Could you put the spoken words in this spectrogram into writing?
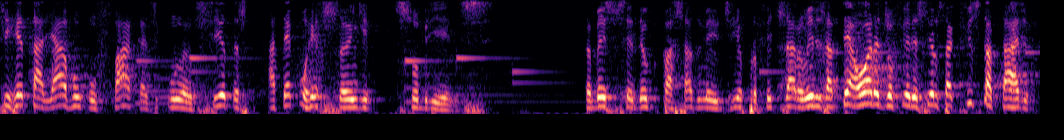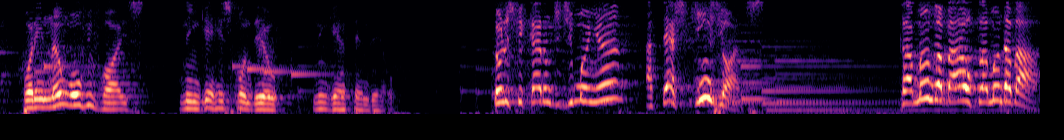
se retalhavam com facas e com lancetas até correr sangue sobre eles. Também sucedeu que, passado meio-dia, profetizaram eles até a hora de oferecer o sacrifício da tarde, porém não houve voz, ninguém respondeu, ninguém atendeu. Então eles ficaram de, de manhã até as 15 horas. Clamando a Baal, clamando a Baal.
